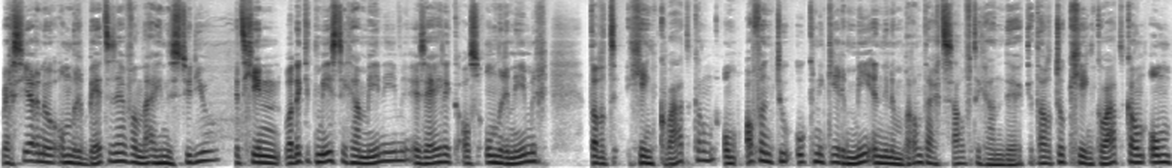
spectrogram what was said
Merci Arno om erbij te zijn vandaag in de studio. Hetgeen wat ik het meeste ga meenemen is eigenlijk als ondernemer dat het geen kwaad kan om af en toe ook een keer mee in een brandaard zelf te gaan duiken. Dat het ook geen kwaad kan om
